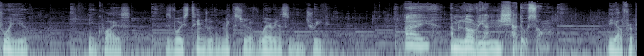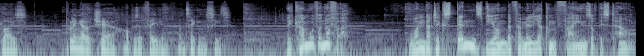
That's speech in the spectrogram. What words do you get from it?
Who are you? he inquires, his voice tinged with a mixture of wariness and intrigue. I am Lorian Shadowsong. The elf replies, pulling out a chair opposite Favian and taking a seat. I come with an offer. One that extends beyond the familiar confines of this town.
